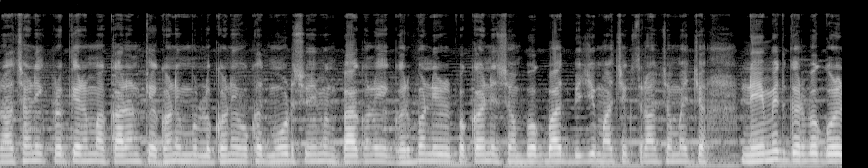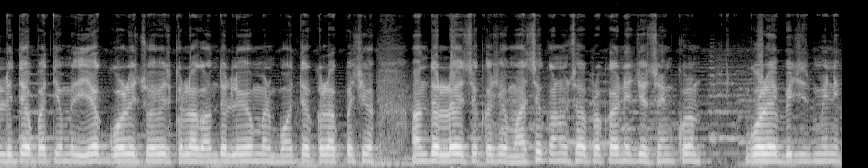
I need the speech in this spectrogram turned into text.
રાસાયણિક પ્રક્રિયામાં કારણ કે ઘણી ઘણી વખત મૂડ સ્વિમિંગ ભાગ અને ગર્ભનિરોધ પ્રકારની સંભોગ બાદ બીજી માસિક સ્ત્રાવ સમસ્યા નિયમિત ગર્ભ ગોળી લીધા પછી એક ગોળી ચોવીસ કલાક અંદર લેવામાં બોતેર કલાક પછી અંદર લઈ શકે છે. માસિક અનુસાર પ્રકારની જે સંકુલ ગોળી બીજી મિની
